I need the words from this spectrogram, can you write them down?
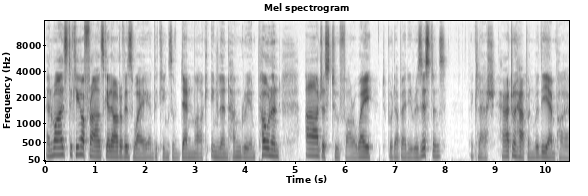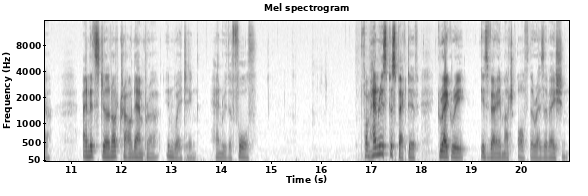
And whilst the King of France get out of his way, and the kings of Denmark, England, Hungary, and Poland are just too far away to put up any resistance, the clash had to happen with the Empire, and its still not crowned emperor in waiting, Henry IV. From Henry's perspective, Gregory is very much off the reservation.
